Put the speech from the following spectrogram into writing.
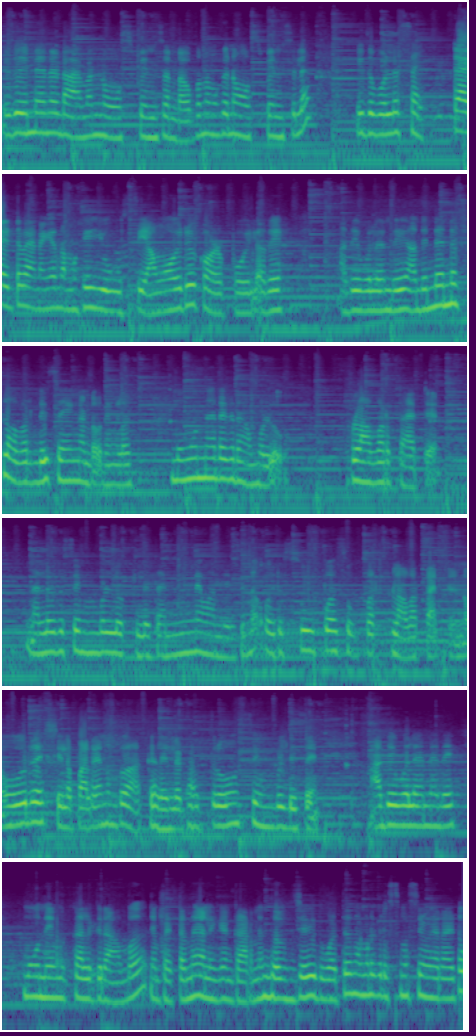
ഇത് തന്നെ ഡയമണ്ട് നോസ് പിൻസ് ഉണ്ടാവും. അപ്പോൾ നമുക്ക് നോസ് പിൻസിൽ ഇതുപോലെ സെറ്റായിട്ട് വേണമെങ്കിൽ നമുക്ക് യൂസ് ചെയ്യാം. ഒരു കുഴപ്പമില്ല അതെ അതേപോലെ എന്ത് ചെയ്യുക അതിന്റെ തന്നെ ഫ്ലവർ ഡിസൈൻ കണ്ടോ നിങ്ങൾ മൂന്നര ഗ്രാം ഉള്ളൂ. ഫ്ലവർ പാറ്റേൺ നല്ലൊരു സിമ്പിൾ ലുക്കിൽ തന്നെ വന്നിരിക്കുന്ന ഒരു സൂപ്പർ സൂപ്പർ ഫ്ലവർ പാറ്റേൺ ഒരു രക്ഷയില്ല. പറയാൻ നമുക്ക് വാക്കുകളില്ല കേട്ടോ അത്രയും സിമ്പിൾ ഡിസൈൻ അതേപോലെ തന്നെ അതെ മൂന്നേ മുക്കാൽ ഗ്രാം ഞാൻ പെട്ടെന്ന് കാണിക്കാം. കാരണം എന്താണെന്ന് വെച്ചാൽ ഇതുപോലത്തെ നമ്മൾ ക്രിസ്മസ് ന്യൂ ഇയർ ആയിട്ട്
